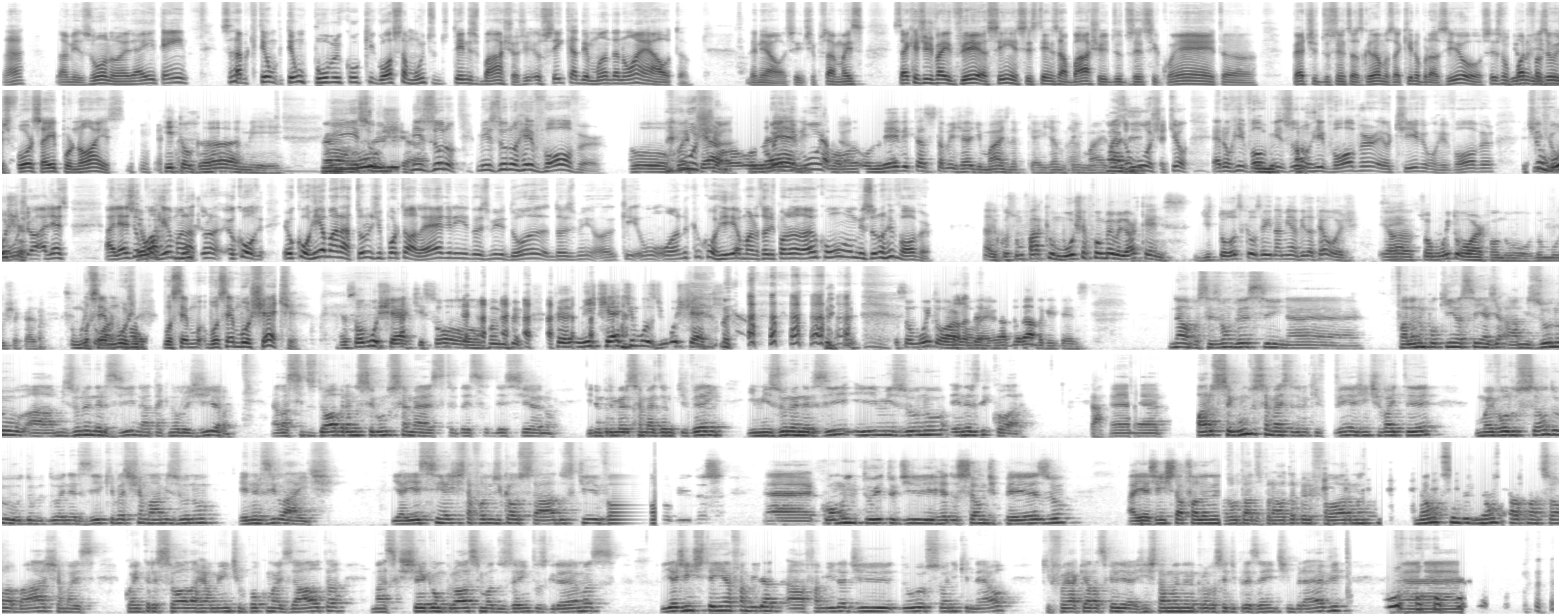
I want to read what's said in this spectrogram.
né? Da Mizuno, e aí tem. Você sabe que tem um, tem um público que gosta muito de tênis baixo. Eu sei que a demanda não é alta. Daniel, assim, tipo, sabe, mas será que a gente vai ver, assim, esses tênis abaixo de 250, perto de 200 gramas aqui no Brasil? Vocês não podem fazer um esforço aí por nós? Hitogami. Isso, Mizuno, Mizuno Revolver. O, Muxa, é, o, Levitas, tá o Levitas também já é demais, né? Porque aí já não tem mais. Mas né? o Muxa, tio, era o Mizuno Revolver, eu tive um Revolver, tive um Muxa. Aliás, aliás eu, eu corri a maratona, eu corri, eu corri a maratona de Porto Alegre em 2012, 2000, que, um, ano que eu corri a maratona de Porto Alegre com o Mizuno Revolver. Não, eu costumo falar que o Muxa foi o meu melhor tênis, de todos que eu usei na minha vida até hoje. Eu sou muito órfão do, do Muxa, cara. você, órfão, é você, você é? Eu sou Muchete, sou Nichete Muchete. eu sou muito órfão, velho. Eu adorava aquele tênis. Não, vocês vão ver sim, né? Falando um pouquinho assim, a Mizuno, a Mizuno Energy, né, a tecnologia, ela se desdobra no segundo semestre desse, desse ano e no primeiro semestre do ano que vem em Mizuno Energy e Mizuno Energy Core. Tá. É, para o segundo semestre do ano que vem, a gente vai ter uma evolução do, do, do Energy que vai se chamar Mizuno Energy Light. E aí, sim, a gente está falando de calçados que vão envolvidos é, com o intuito de redução de peso. Aí a gente está falando voltados para alta performance, não, não só com a sola baixa, mas com a entressola realmente um pouco mais alta, mas que chegam próximo a 200 gramas. E a gente tem a família, a família de Dual Sonic Neo, que foi aquelas que a gente está mandando para você de presente em breve. É,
